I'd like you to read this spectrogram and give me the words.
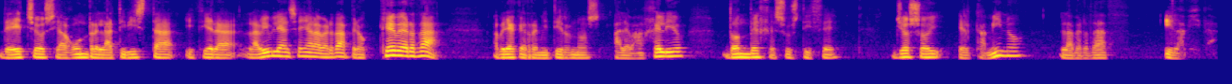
De hecho, si algún relativista hiciera la Biblia enseña la verdad, pero ¿qué verdad? Habría que remitirnos al Evangelio, donde Jesús dice, Yo soy el camino, la verdad y la vida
